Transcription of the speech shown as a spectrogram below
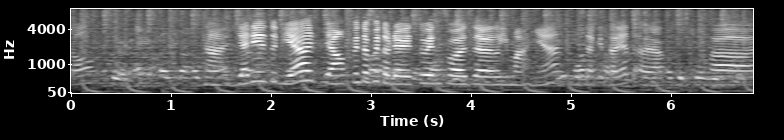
All. Nah, jadi itu dia yang fitur-fitur dari Twin Forza 5-nya. Bisa kita lihat uh, uh,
